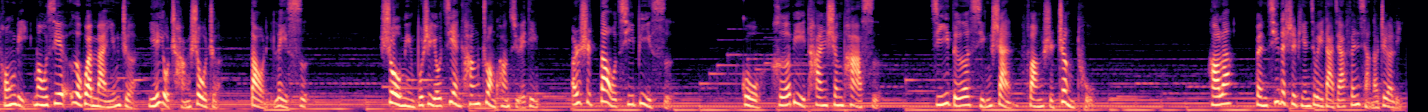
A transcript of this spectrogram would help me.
同理，某些恶贯满盈者也有长寿者，道理类似。寿命不是由健康状况决定，而是到期必死，故何必贪生怕死？积德行善方是正途。好了，本期的视频就为大家分享到这里，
